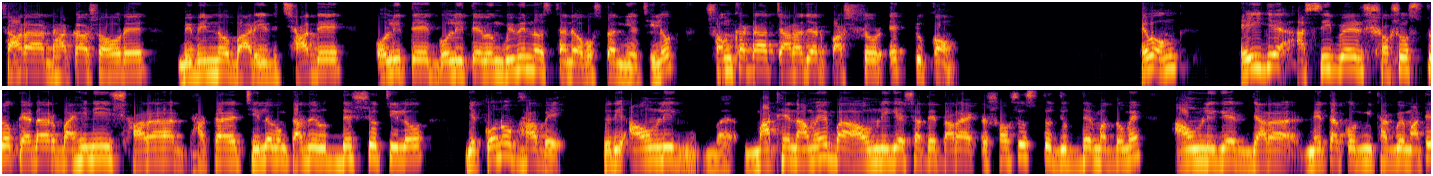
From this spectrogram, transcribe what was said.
সারা ঢাকা শহরে বিভিন্ন বাড়ির ছাদে, অলিতে, গলিতে এবং বিভিন্ন স্থানে অবস্থান নিয়েছিল। সংখ্যাটা চার হাজার পাঁচশোর একটু কম। এবং এই যে আসিফের সশস্ত্র ক্যাডার বাহিনী সারা ঢাকায় ছিল এবং তাদের উদ্দেশ্য ছিল যে কোনোভাবে যদি আওয়ামী লীগ মাঠে নামে বা আওয়ামী লীগের সাথে তারা একটা সশস্ত্র যুদ্ধের মাধ্যমে আওয়ামী লীগের যারা নেতাকর্মী থাকবে মাঠে,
